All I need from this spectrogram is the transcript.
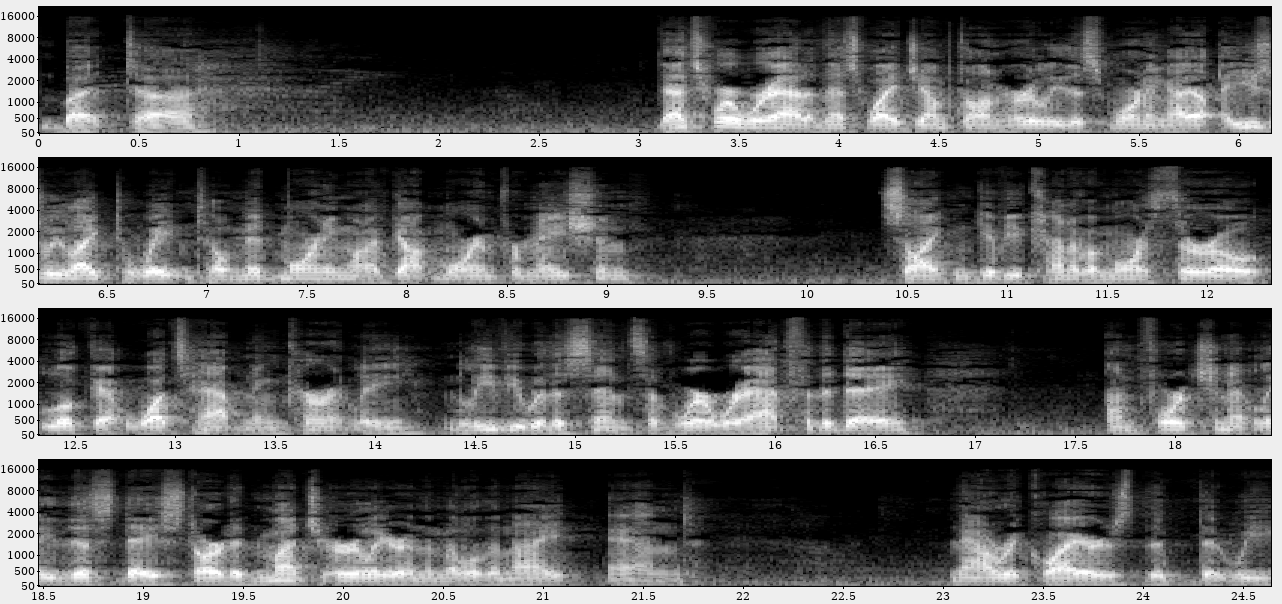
But uh, that's where we're at, and that's why I jumped on early this morning. I, I usually like to wait until mid morning when I've got more information so I can give you kind of a more thorough look at what's happening currently and leave you with a sense of where we're at for the day. unfortunately, this day started much earlier in the middle of the night and now requires that, that we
